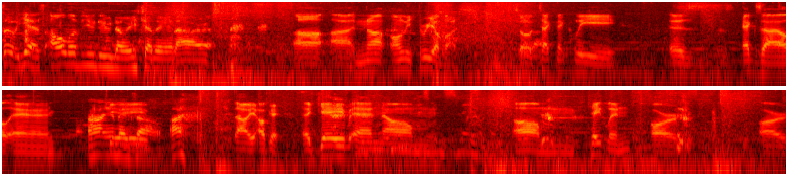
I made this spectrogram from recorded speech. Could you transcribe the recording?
So yes, all of you do know each other in IRL. uh, uh, no, only three of us. So technically, is Exile and I am Gabe. exile. I, oh yeah, okay, uh, Gabe and um um Caitlyn are are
